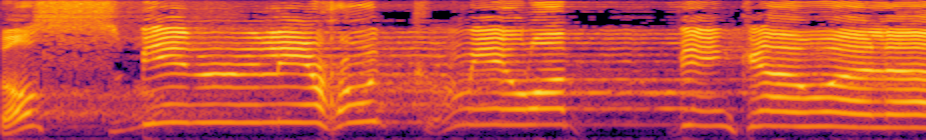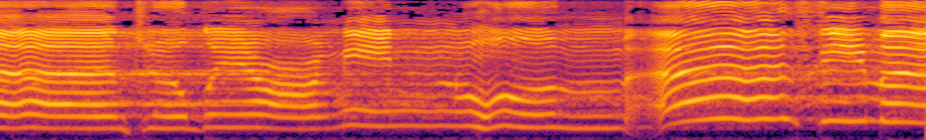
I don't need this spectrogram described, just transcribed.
فاصبر لحكم ربك ولا تطع منهم آثما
